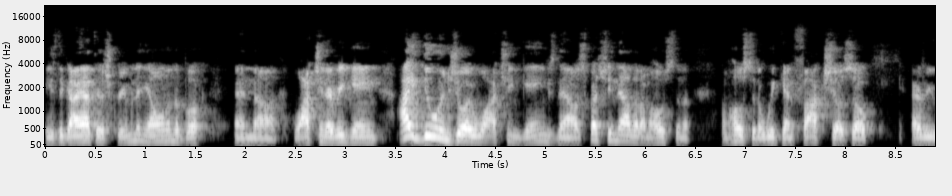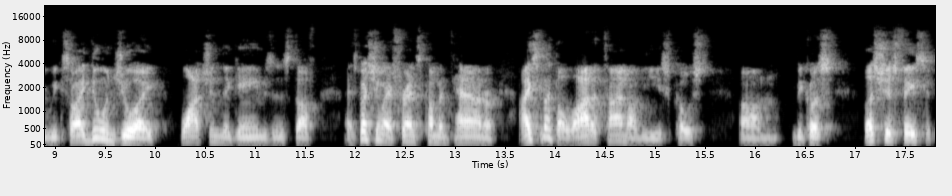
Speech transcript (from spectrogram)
He's the guy out there screaming and yelling in the book and uh, watching every game. I do enjoy watching games now, especially now that I'm hosting a I'm hosting a weekend Fox show. So every week. So I do enjoy watching the games and stuff, especially my friends come in town. Or I spent a lot of time on the East Coast um, because let's just face it,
